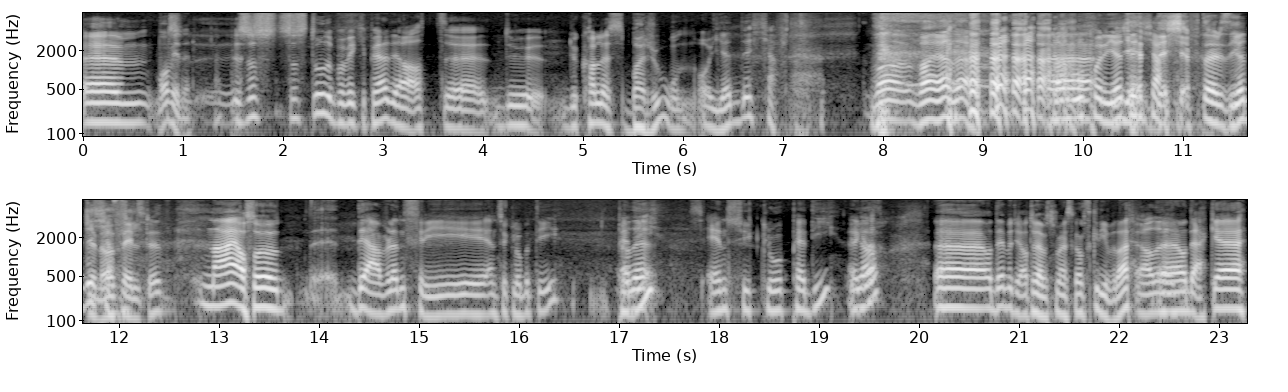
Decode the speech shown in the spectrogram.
Um, Og vinner. Så, så sto det på Wikipedia at uh, du, du kalles baron og gjeddekjeft. Hva, hva er det? Hva- Hvorfor gjeddekjeft? Gjeddekjeft høres ikke noe stilt snilt ut. Nei, altså Det er vel en fri encyklopedi? Ja, Pedi? det- Encyklopedi, er det Ja. det? Eh, og det betyr at hvem som helst kan skrive der. Ja, det- Eh, og det er ikke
